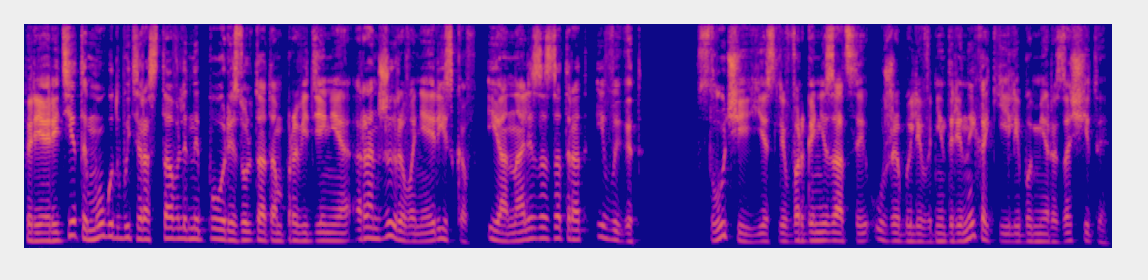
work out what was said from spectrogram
Приоритеты могут быть расставлены по результатам проведения ранжирования рисков и анализа затрат и выгод. В случае, если в организации уже были внедрены какие-либо меры защиты,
